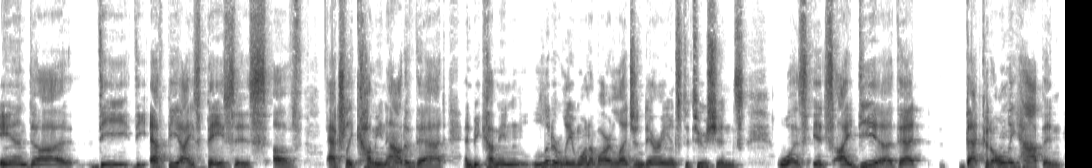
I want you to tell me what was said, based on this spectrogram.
And uh, the the FBI's basis of actually coming out of that and becoming literally one of our legendary institutions was its idea that that could only happen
